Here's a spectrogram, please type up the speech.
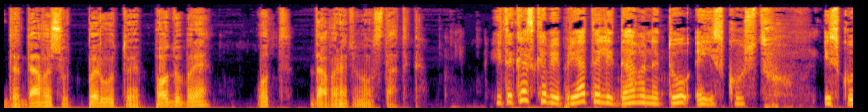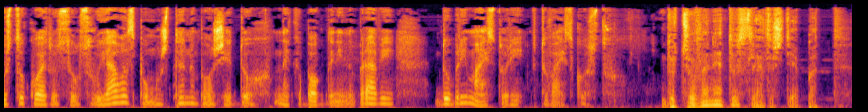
Да даваш от първото е по-добре от даването на остатъка. И така, скъпи приятели, даването е изкуство. Изкуство, което се освоява с помощта на Божия дух. Нека Бог да ни направи добри майстори в това изкуство. До чуването следващия път.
